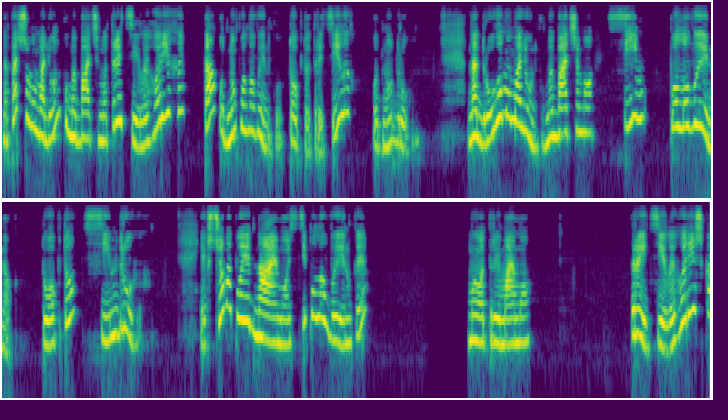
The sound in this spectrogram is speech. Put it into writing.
На першому малюнку ми бачимо 3 цілих горіхи та одну половинку, тобто 3 цілих одну другу. На другому малюнку ми бачимо 7 половинок, тобто 7 других. Якщо ми поєднаємо ось ці половинки, ми отримаємо 3 цілих горішка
